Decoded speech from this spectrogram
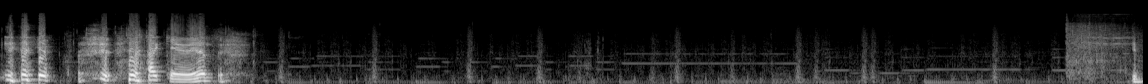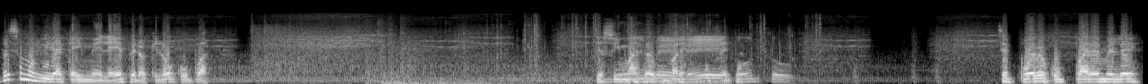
Nada que ver. Siempre se me olvida que hay melee, pero que lo ocupa. Yo soy más de ocupar Melee, tonto. Se puede ocupar el melee.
